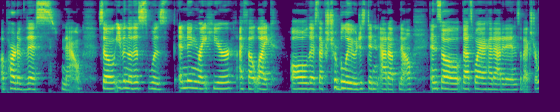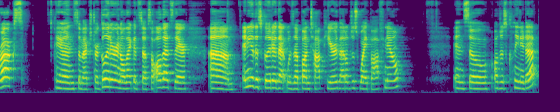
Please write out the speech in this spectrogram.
a part of this now. So even though this was ending right here, I felt like all this extra blue just didn't add up now. And so that's why I had added in some extra rocks and some extra glitter and all that good stuff. So all that's there. Um, any of this glitter that was up on top here, that'll just wipe off now. And so I'll just clean it up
